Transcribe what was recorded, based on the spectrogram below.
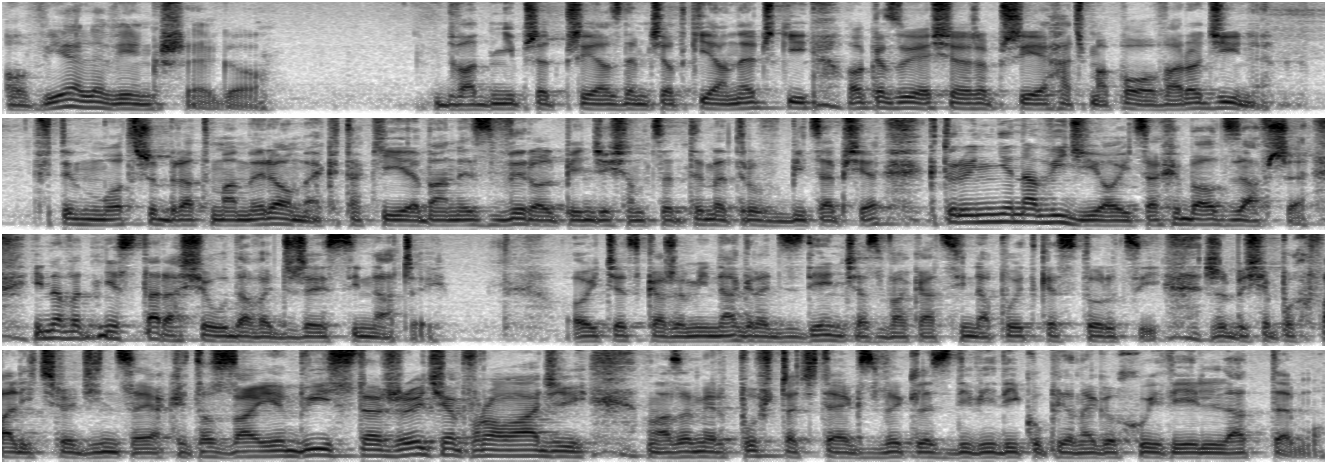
o wiele większego. Dwa dni przed przyjazdem ciotki Janeczki okazuje się, że przyjechać ma połowa rodziny. W tym młodszy brat mamy Romek, taki jebany z wyrol 50 cm w bicepsie, który nienawidzi ojca chyba od zawsze i nawet nie stara się udawać, że jest inaczej. Ojciec każe mi nagrać zdjęcia z wakacji na płytkę z Turcji, żeby się pochwalić rodzince, jakie to zajebiste życie prowadzi. Ma zamiar puszczać to jak zwykle z DVD kupionego chuj wiele lat temu.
